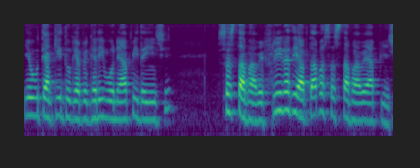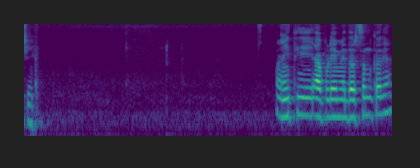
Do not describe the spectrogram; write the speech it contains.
એવું ત્યાં કીધું કે આપણે ગરીબોને આપી દઈએ છીએ. સસ્તા ભાવે ફ્રી નથી આપતા પણ સસ્તા ભાવે આપીએ છીએ અહીંથી આપણે મેં દર્શન કર્યા.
